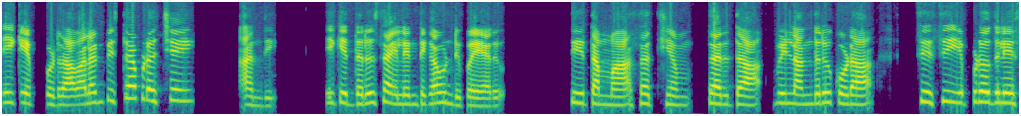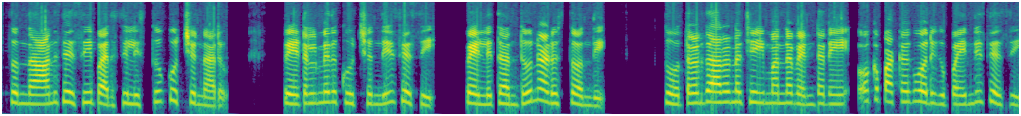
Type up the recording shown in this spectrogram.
నీకెప్పుడు రావాలనిపిస్తే అప్పుడు వచ్చేయి అంది. ఇకిద్దరూ సైలెంట్గా ఉండిపోయారు. సీతమ్మ సత్యం సరిత వీళ్ళందరూ కూడా శశి ఎప్పుడు వదిలేస్తుందా అని శశి పరిశీలిస్తూ కూర్చున్నారు. పీటల మీద కూర్చుంది శశి. పెళ్ళి తంతు నడుస్తోంది. సూత్రధారణ చేయమన్న వెంటనే ఒక పక్కకు ఒరిగిపోయింది శశి.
